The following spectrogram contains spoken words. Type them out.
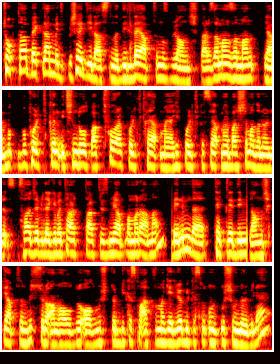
çok da beklenmedik bir şey değil aslında dilde yaptığımız bu yanlışlıklar. Zaman zaman yani bu, bu politikanın içinde olup aktif olarak politika yapmaya, HIV politikası yapmaya başlamadan önce sadece bir LGBT artı aktivizmi yapmama rağmen benim de teklediğim, yanlışlık yaptığım bir sürü an oldu, olmuştur. Bir kısmı aklıma geliyor, bir kısmı unutmuşumdur bile.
